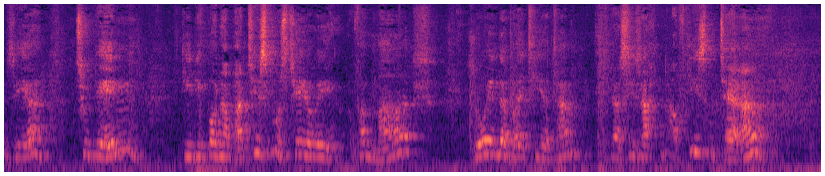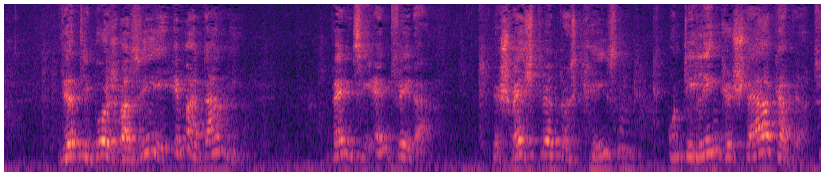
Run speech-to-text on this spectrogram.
sehr, zu denen, die die Bonapartismus-Theorie von Marx so interpretiert haben, dass sie sagten, auf diesem Terrain wird die Bourgeoisie immer dann, wenn sie entweder geschwächt wird durch Krisen und die Linke stärker wird,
